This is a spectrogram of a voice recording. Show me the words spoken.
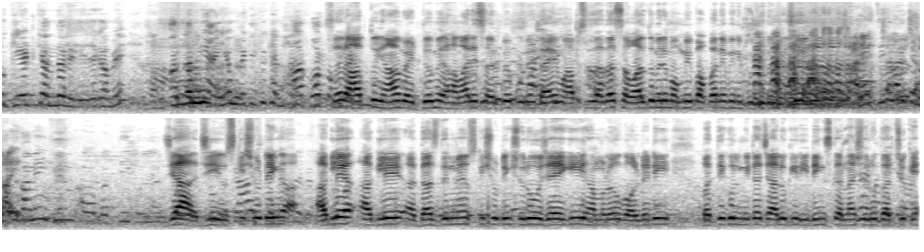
तो गेट के अंदर ले लीजिएगा हमें। अंदर नहीं आएँगे हम लेकिन क्योंकि बाहर बहुत सर आप तो यहाँ बैठते हो मैं हमारे सर पे पूरे टाइम आपसे ज़्यादा सवाल तो मेरे मम्मी पापा ने भी नहीं पूछे थे मुझसे। जी जी उसकी शूटिंग अगले अगले दस दिन में उसकी शूटिंग शुरू हो जाएगी। हम लोग ऑलरेडी बत्ती कुल मीटर चालू की रीडिंग्स करना शुरू कर चुके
